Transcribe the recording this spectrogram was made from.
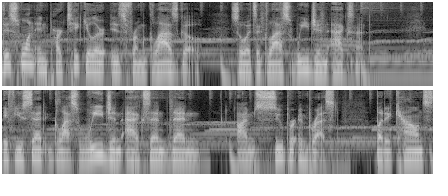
This one in particular is from Glasgow, so it's a Glaswegian accent. If you said Glaswegian accent, then I'm super impressed, but it counts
